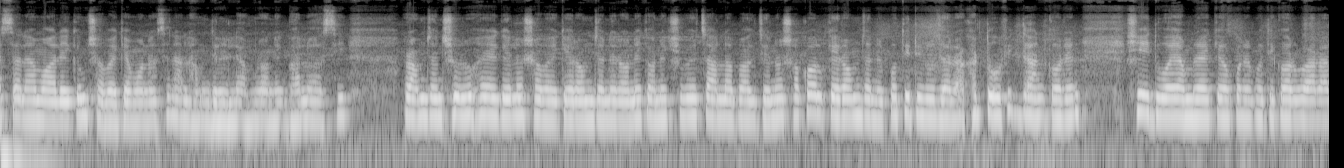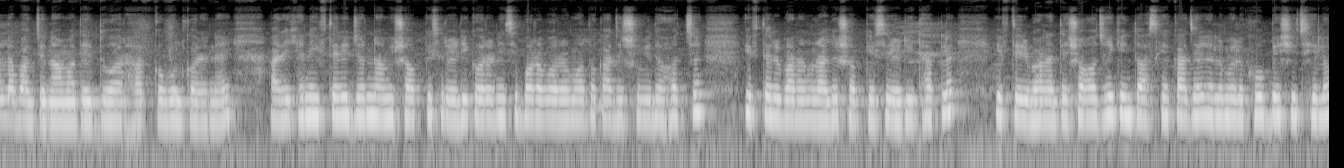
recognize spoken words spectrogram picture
আসসালামু আলাইকুম, সবাই কেমন আছেন? আলহামদুলিল্লাহ, আমরা অনেক ভালো আছি। রমজান শুরু হয়ে গেল, সবাইকে রমজানের অনেক অনেক শুভেচ্ছা। আল্লাহ পাক যেন সকলকে রমজানের প্রতিটি রোজা রাখার তৌফিক দান করেন। সেই দোয়াই আমরা একে অপরের প্রতি করব, আর আল্লাহ পাক যেন আমাদের দোয়ার হাত কবুল করে নেয়। আর এখানে ইফতারির জন্য আমি সব কিছু রেডি করে নিয়েছি। বরাবরের মতো কাজের সুবিধা হচ্ছে, ইফতারি বানানোর আগে সব কিছু রেডি থাকলে ইফতারি বানাতে সহজ হয়, কিন্তু আজকে কাজের এলোমেলো খুব বেশি ছিল,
